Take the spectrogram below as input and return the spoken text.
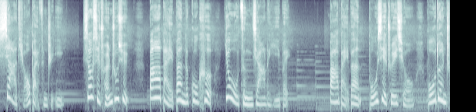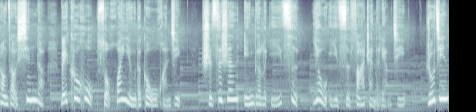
下调百分之一。消息传出去，八百伴的顾客又增加了一倍。八百伴不懈追求，不断创造新的为客户所欢迎的购物环境，使自身赢得了一次又一次发展的良机。如今，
